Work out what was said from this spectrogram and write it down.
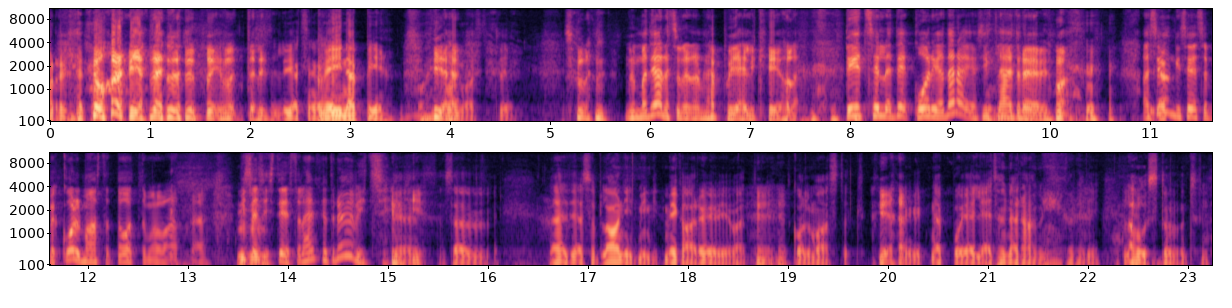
orjadel orjadel põhimõtteliselt. lüüakse nagu, ei näpi, kolm aastat veel sul on, ma tean, et sul enam näpujälgi ei ole. teed selle, teed, korjad ära ja siis lähed röövima. aga see ongi see, et sa pead kolm aastat ootama, vaata. mis mm -hmm. sa mhm. siis teed, sa lähed ja röövid siin. sa Lähed ja sa plaanid mingit megaröövi, vaata, kolm aastat. Ja kõik näpujäljed on ära mingi kuradi lahustunud sul.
